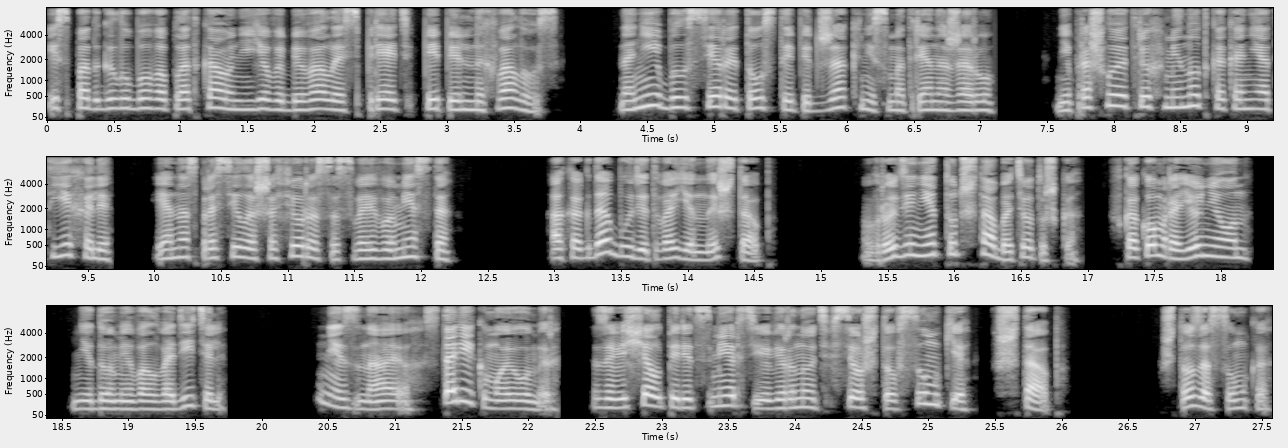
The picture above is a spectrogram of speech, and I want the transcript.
Из-под голубого платка у нее выбивалась прядь пепельных волос. На ней был серый толстый пиджак, несмотря на жару. Не прошло и трех минут, как они отъехали, и она спросила шофера со своего места, «А когда будет военный штаб?» «Вроде нет тут штаба, тетушка. В каком районе он?» — недоумевал водитель. «Не знаю. Старик мой умер. Завещал перед смертью вернуть все, что в сумке, в штаб. Что за сумка?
